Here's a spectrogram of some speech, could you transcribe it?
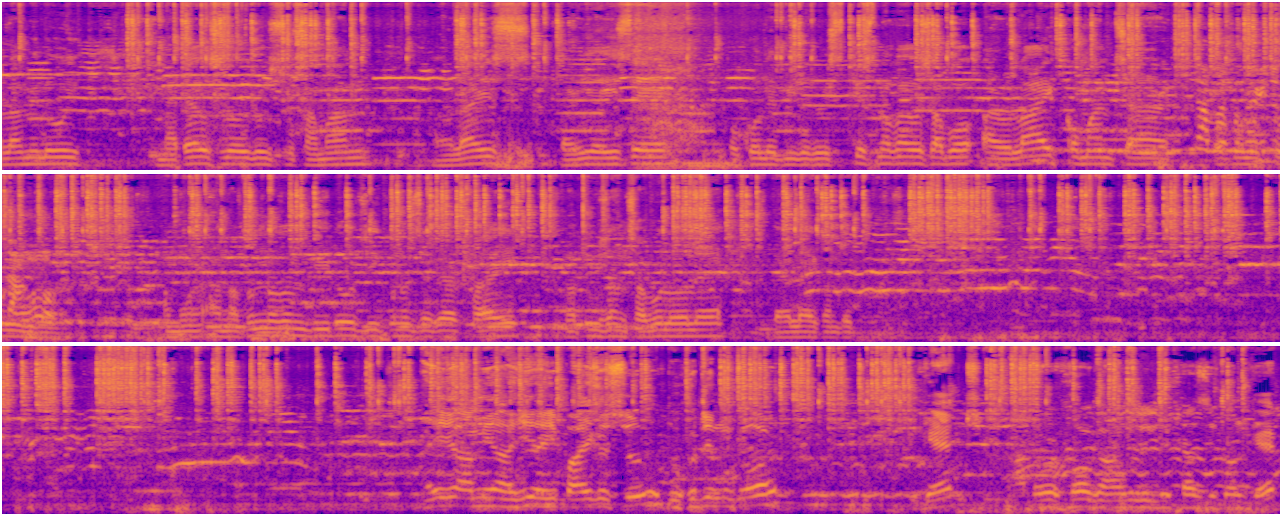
আলামীলৈ মেটেলছ লৈ গৈছোঁ চামান লাইছ গাড়ী আহিছে সকলোৱে ভিডিঅ'টো স্কেচ নকৰাকৈ চাব আৰু লাইক কমেণ্ট শ্বেয়াৰ সকলো কৰিব আমাৰ নতুন নতুন ভিডিঅ' যিকোনো জেগা ঠাই নটিফিকেশ্যন চাবলৈ হ'লে বেল আইকনটো এই আমি আহি আহি পাই গৈছোঁ দুখুটি মুখৰ গেট আদৰ্শ গাঁও বুলি লিখা যিখন গেট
